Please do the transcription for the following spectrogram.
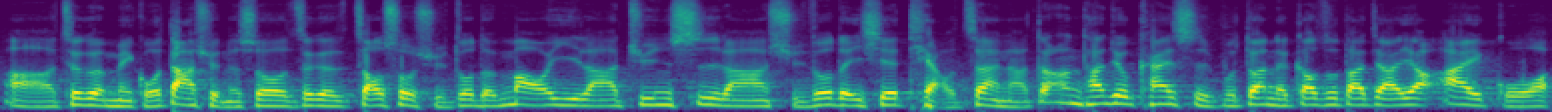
啊这个美国大选的时候，这个遭受许多的贸易啦、军事啦许多的一些挑战啊，当然他就开始不断的告诉大家要爱国。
